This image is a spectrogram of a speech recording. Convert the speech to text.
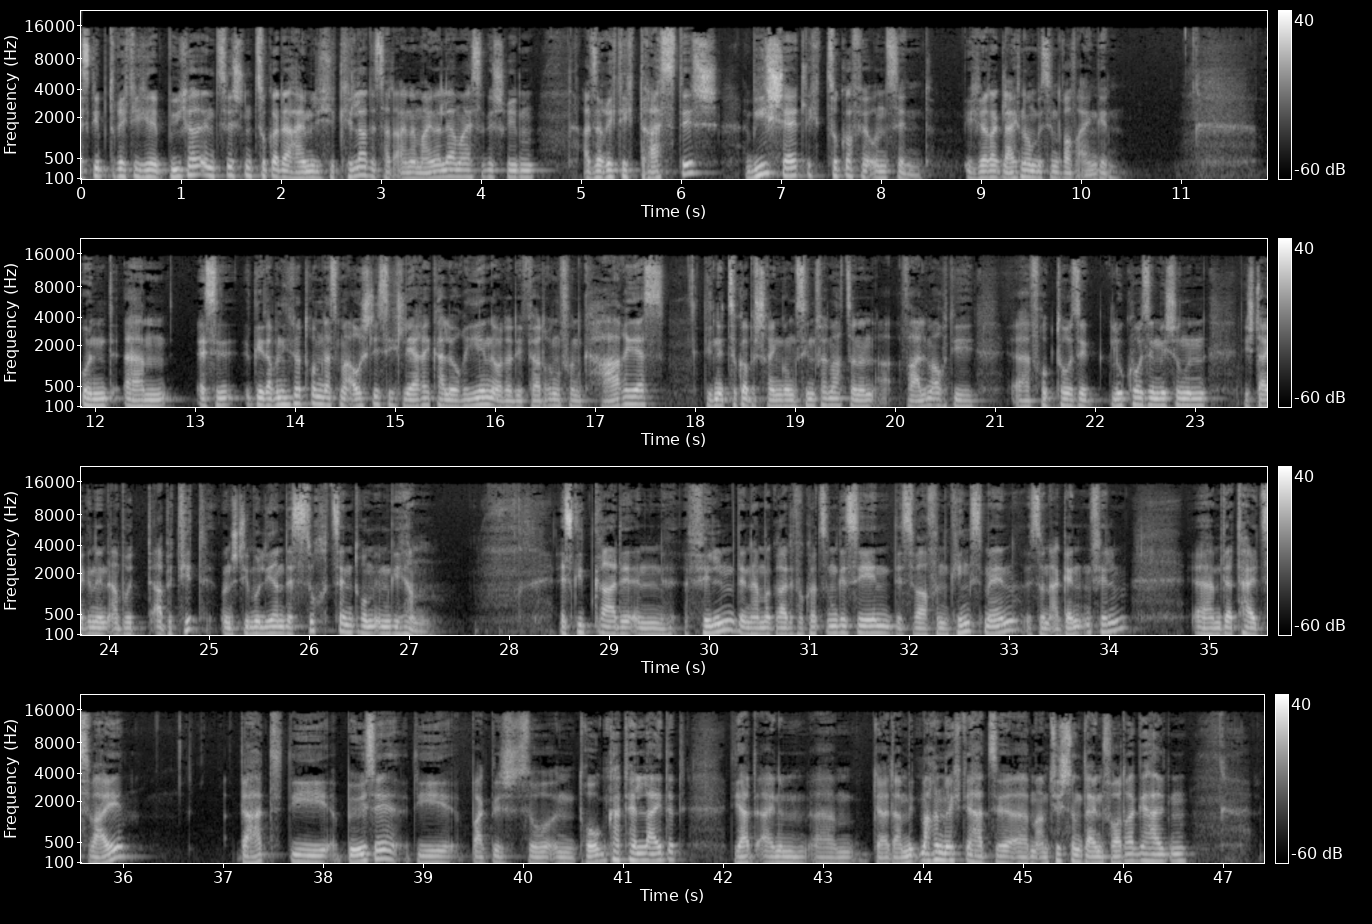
Es gibt richtige Bücher inzwischen, Zucker der heimliche Killer, das hat einer meiner Lehrmeister geschrieben. Also richtig drastisch, wie schädlich Zucker für uns sind. Ich werde da gleich noch ein bisschen drauf eingehen. Und ähm, es geht aber nicht nur darum, dass man ausschließlich leere Kalorien oder die Förderung von Karies, die eine Zuckerbeschränkung sinnvoll macht, sondern vor allem auch die äh, Fructose-Glucose-Mischungen, die steigern den Appetit und stimulieren das Suchtzentrum im Gehirn. Es gibt gerade einen Film, den haben wir gerade vor kurzem gesehen, das war von Kingsman, das ist so ein Agentenfilm, ähm, der Teil 2. Da hat die Böse, die praktisch so ein Drogenkartell leitet, die hat einem, ähm, der da mitmachen möchte, hat sie ähm, am Tisch so einen kleinen Vortrag gehalten,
